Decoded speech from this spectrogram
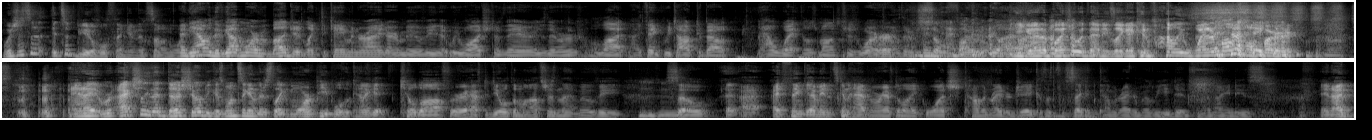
which is a, it's a beautiful thing in its own way. And now they've got more of a budget, like the Kamen Rider movie that we watched of theirs. There were a lot. I think we talked about how wet those monsters were. Oh, they're so fucking he got a budget with that, and he's like, I can finally wet him up more. and I actually that does show because once again, there's like more people who kind of get killed off or have to deal with the monsters in that movie. Mm-hmm. So I, I think I mean it's gonna happen. We're gonna have to like watch Kamen Rider J because it's the second Kamen Rider movie he did from the '90s. And I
